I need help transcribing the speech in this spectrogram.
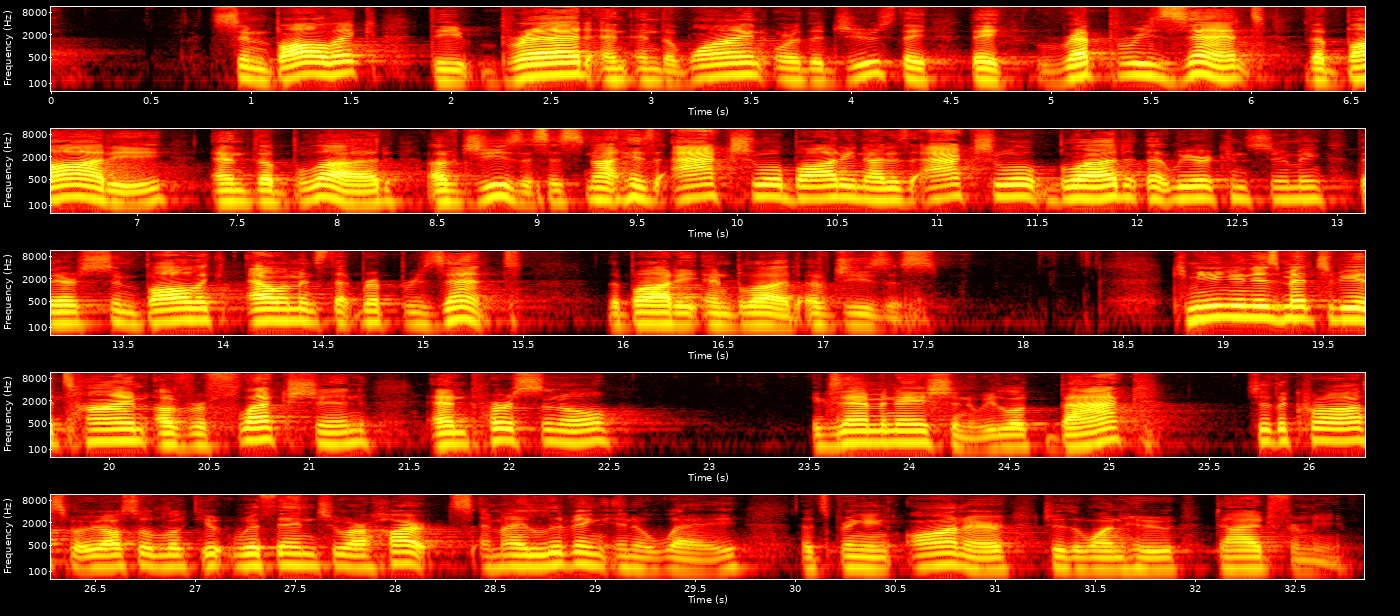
Symbolic, the bread and, and the wine or the juice, they, they represent the body and the blood of Jesus. It's not his actual body, not his actual blood that we are consuming. They are symbolic elements that represent the body and blood of Jesus. Communion is meant to be a time of reflection and personal examination. We look back to the cross, but we also look within to our hearts. Am I living in a way that's bringing honor to the one who died for me?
